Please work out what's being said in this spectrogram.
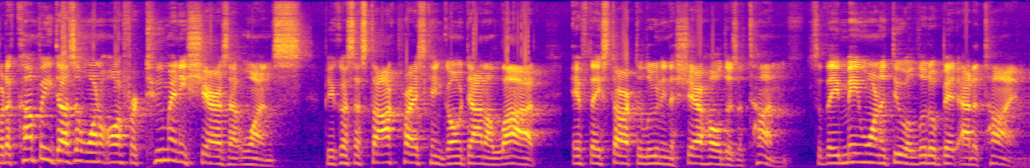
But a company doesn't want to offer too many shares at once because the stock price can go down a lot if they start diluting the shareholders a ton. So they may want to do a little bit at a time.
